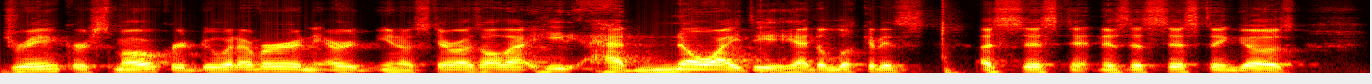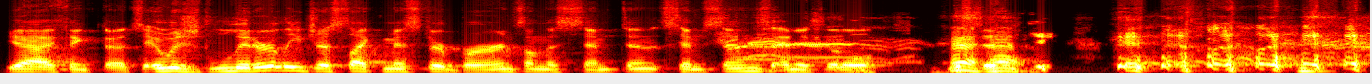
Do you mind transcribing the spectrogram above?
drink or smoke or do whatever, and or you know, steroids, all that. He had no idea. He had to look at his assistant, and his assistant goes, "Yeah, I think that's." It was literally just like Mr. Burns on the Simpsons, Simpsons, and his little.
